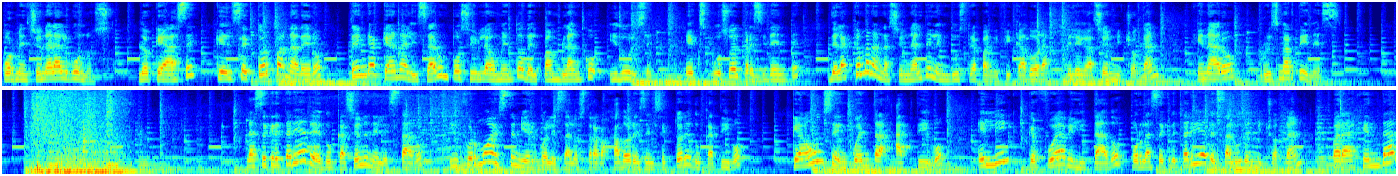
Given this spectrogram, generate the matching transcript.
por mencionar algunos, lo que hace que el sector panadero tenga que analizar un posible aumento del pan blanco y dulce, expuso el presidente de la Cámara Nacional de la Industria Panificadora, Delegación Michoacán, Genaro Ruiz Martínez. La Secretaría de Educación en el Estado informó este miércoles a los trabajadores del sector educativo que aún se encuentra activo el link que fue habilitado por la Secretaría de Salud en Michoacán para agendar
